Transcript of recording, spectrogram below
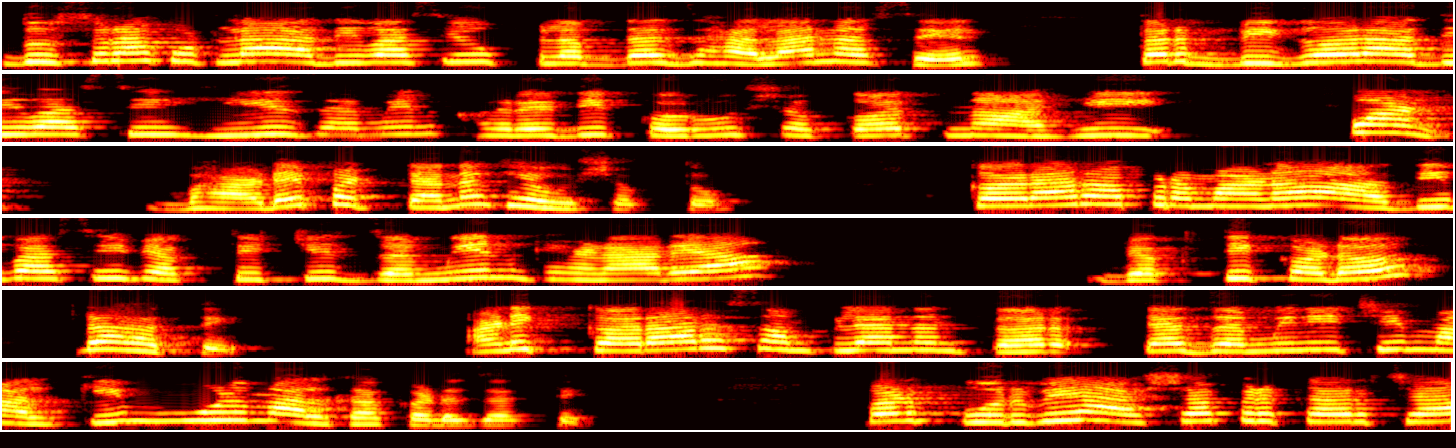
दुसरा कुठला आदिवासी उपलब्ध झाला नसेल तर बिगर आदिवासी ही जमीन खरेदी करू शकत नाही पण भाडेपट्ट्यानं घेऊ शकतो. कराराप्रमाणे आदिवासी व्यक्तीची जमीन घेणाऱ्या व्यक्तीकडं राहते. आणि करार संपल्यानंतर त्या जमिनीची मालकी मूळ मालकाकडे जाते. पण पूर्वी अशा प्रकारच्या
